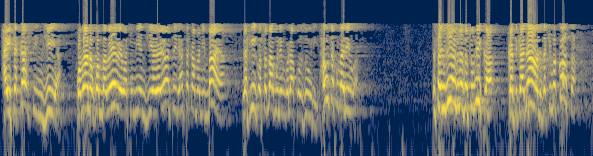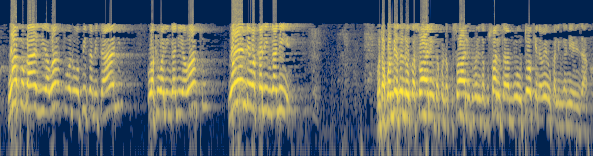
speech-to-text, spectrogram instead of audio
haitakasi njia. Kwa maana kwamba wewe watumie njia yoyote ile hata kama ni mbaya lakini kwa sababu lengo lako zuri hautakubaliwa. Sasa njia zinazotumika katika dawa ni za kimakosa. Wapo baadhi ya watu wanaopita mitaani wakiwalingania watu waende wakalinganie. Watakwambia twende ukaswali utakwenda kuswali ukimaliza kuswali utaambiwa utoke na wewe ukalinganie wenzako.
